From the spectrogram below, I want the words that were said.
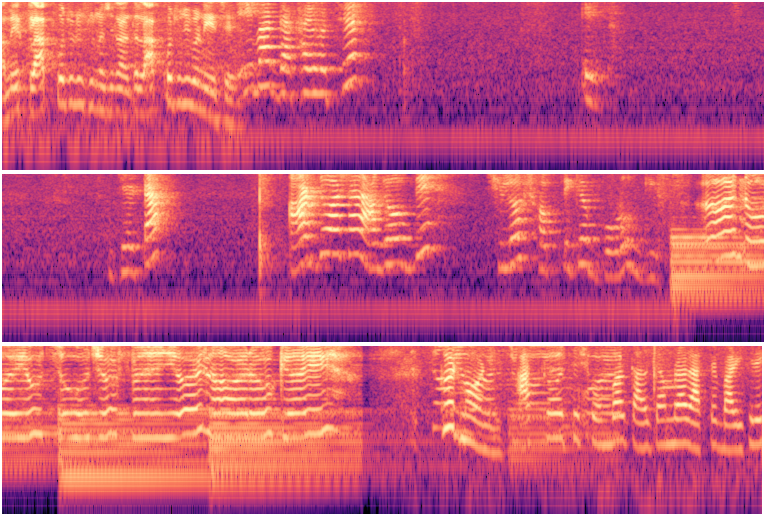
আমি ক্লাব কচুরি শুনেছিলাম তো লাভ কচুরি বানিয়েছে। এইবার দেখাই হচ্ছে এইটা। যেটা আর্য আসার আগে অবধি ছিল সব থেকে বড় gift I know you told your friend you're not okay. Good morning আজকে হচ্ছে সোমবার কালকে আমরা রাত্রে বাড়ি ফিরে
